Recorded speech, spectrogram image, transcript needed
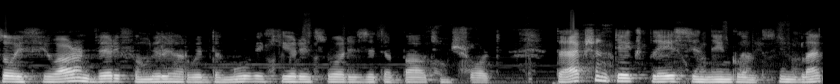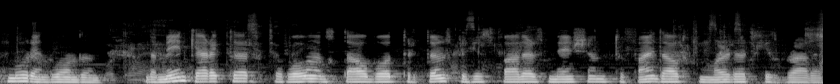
so if you aren't very familiar with the movie, here is what is it about in short. The action takes place in England, in Blackmoor and London. The main character, Roland Talbot, returns to his father's mansion to find out who murdered his brother.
